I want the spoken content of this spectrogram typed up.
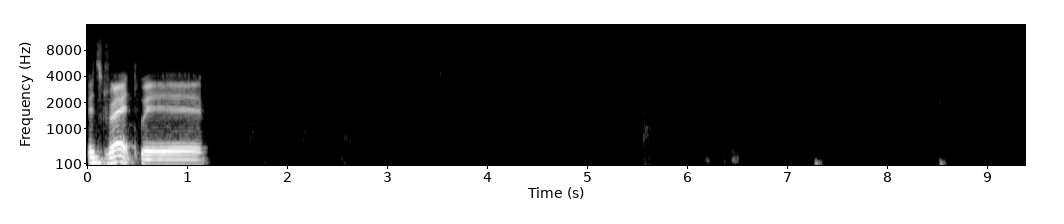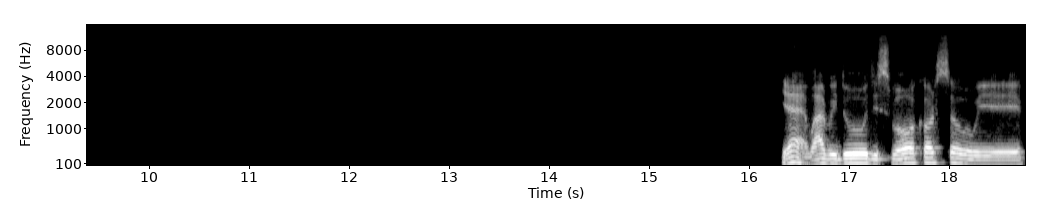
It's great. We yeah, while we do this work also we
